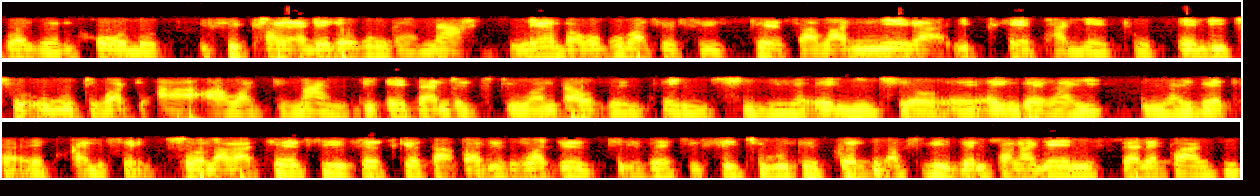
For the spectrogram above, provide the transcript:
kwezemholo isikhangelele okunganani. Ngemva kokuba sesithe sabanika iphepha lethu elitsho ukuthi what are our demand the-eight hundred to one thousand thousand engitshiliyo engitshiyo engike ngayibetha ekuqaliseni. So lakathesi sesike sabhala izincwadi ezithize sisitsho ukuthi sicela ukuthi basibize emhlanganeni sihlale phansi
